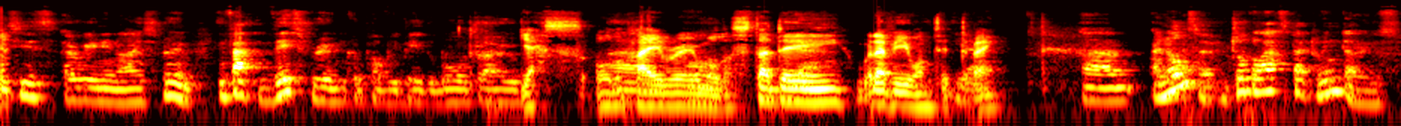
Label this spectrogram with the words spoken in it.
This is a really nice room. In fact, this room could probably be the wardrobe. Yes. or the Um, playroom, or- all the study, whatever you want it to be. Um, and also double aspect windows.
